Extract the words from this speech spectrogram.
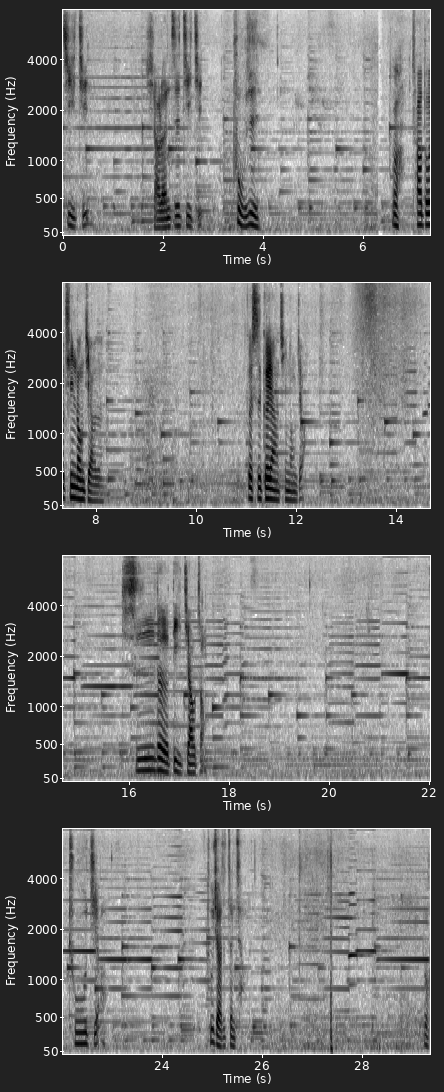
寂静、小人之寂静、曝日。哇，超多青龙角的，各式各样青龙角，湿热地胶种，秃角，秃角是正常的。哦，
